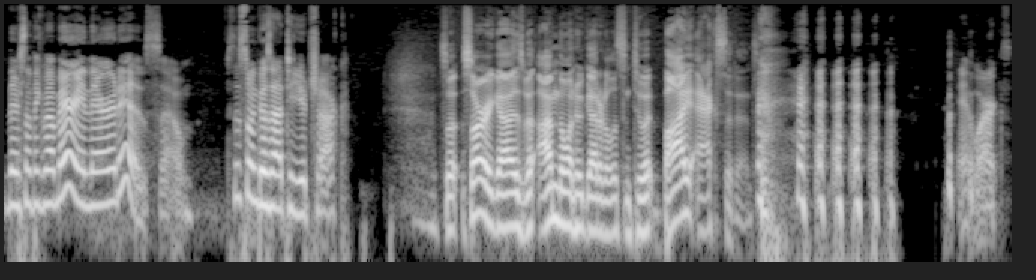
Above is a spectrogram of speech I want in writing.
"There's Something About Mary," and there it is. So, so this one goes out to you, Chuck. So sorry guys, but I'm the one who got her to listen to it by accident. it works.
